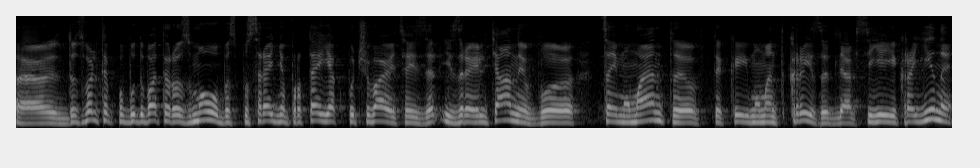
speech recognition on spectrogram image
Е, Дозвольте побудувати розмову безпосередньо про те, як почуваються із- ізраїльтяни в цей момент, е, в такий момент кризи для всієї країни,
